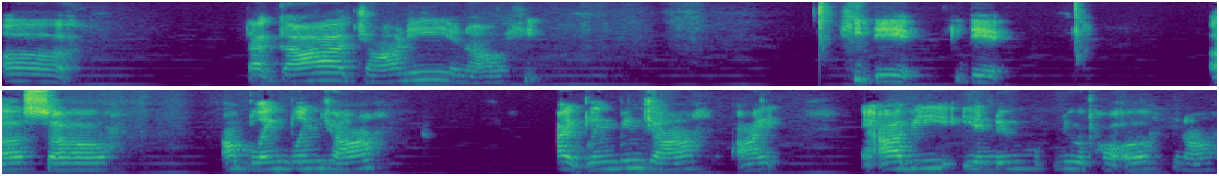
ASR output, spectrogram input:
uh, that guy Johnny, you know, he he did, he did. Uh, so I'm Bling Bling John. I Bling Bling John. I and I be your new new reporter, you know.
